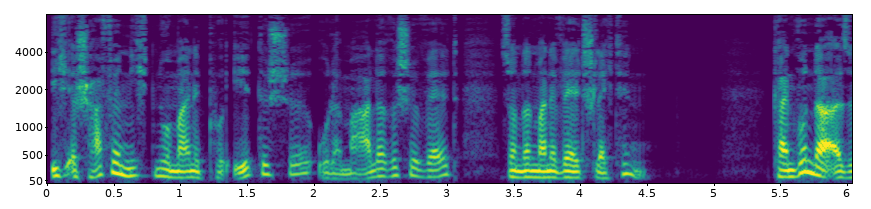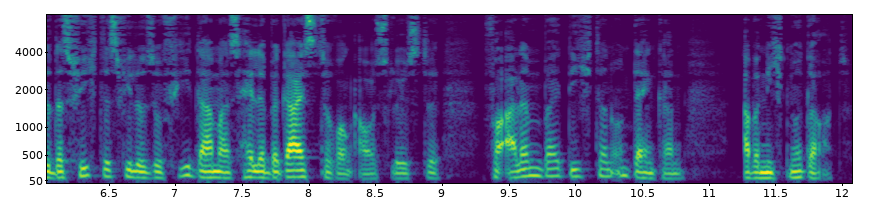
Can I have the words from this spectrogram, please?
Ich erschaffe nicht nur meine poetische oder malerische Welt, sondern meine Welt schlechthin. Kein Wunder also, dass Fichtes Philosophie damals helle Begeisterung auslöste, vor allem bei Dichtern und Denkern, aber nicht nur dort.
